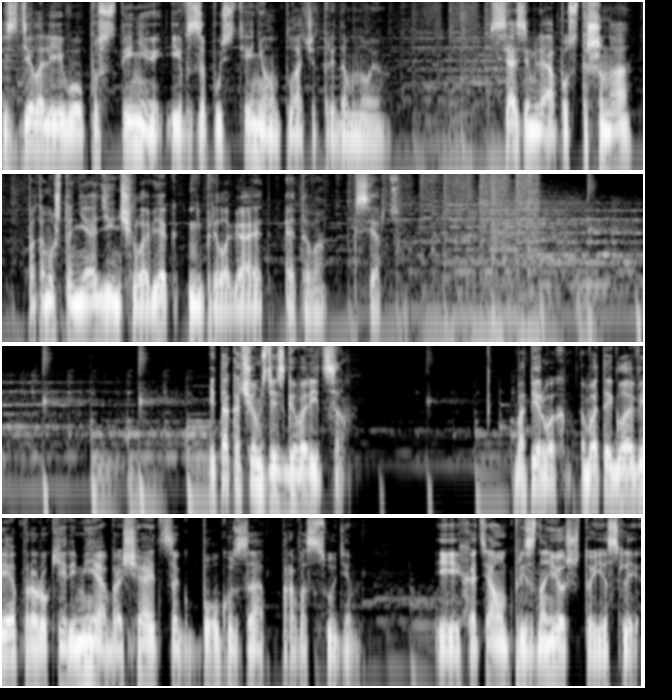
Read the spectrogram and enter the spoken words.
Сделали его пустынью, и в запустении он плачет предо мною. Вся земля опустошена, потому что ни один человек не прилагает этого к сердцу. Итак, о чем здесь говорится? Во-первых, в этой главе пророк Еремия обращается к Богу за правосудием. И хотя он признает, что если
